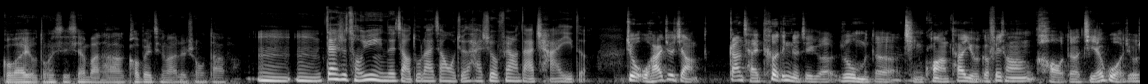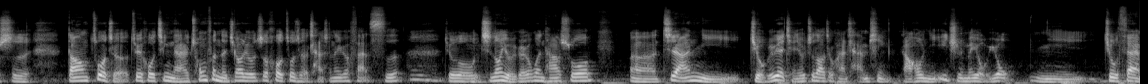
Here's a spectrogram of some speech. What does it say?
国外有东西先把它 copy 进来的这种打法。嗯嗯。但是从运营的角度来讲，我觉得还是有非常大差异的。就我还是就讲刚才特定的这个 room 的情况，它有一个非常好的结果，就是当作者最后进来充分的交流之后，作者产生了一个反思。嗯，就其中有一个人问他说：“呃，既然你九个月前就知道这款产品，然后你一直没有用，你就在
